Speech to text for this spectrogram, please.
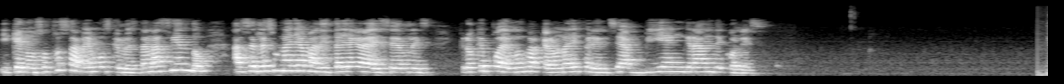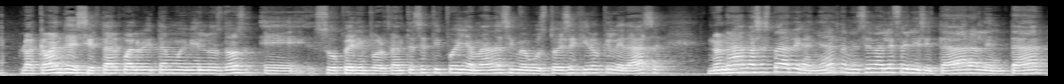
y que nosotros sabemos que lo están haciendo, hacerles una llamadita y agradecerles. Creo que podemos marcar una diferencia bien grande con eso. Lo acaban de decir tal cual ahorita muy bien los dos. Eh, Súper importante ese tipo de llamadas y me gustó ese giro que le das. No nada más es para regañar, también se vale felicitar, alentar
